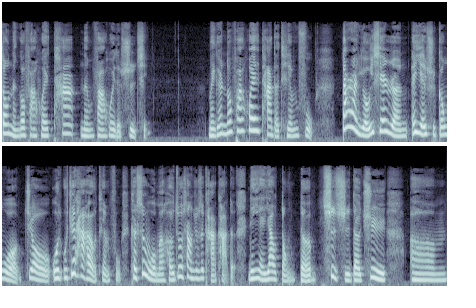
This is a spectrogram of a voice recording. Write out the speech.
都能够发挥他能发挥的事情，每个人都发挥他的天赋。当然，有一些人，诶，也许跟我就我，我觉得他还有天赋，可是我们合作上就是卡卡的。你也要懂得适时的去，嗯，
